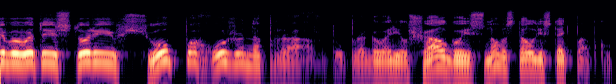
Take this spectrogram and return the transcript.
вроде бы в этой истории все похоже на правду, проговорил Шалго и снова стал листать папку.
